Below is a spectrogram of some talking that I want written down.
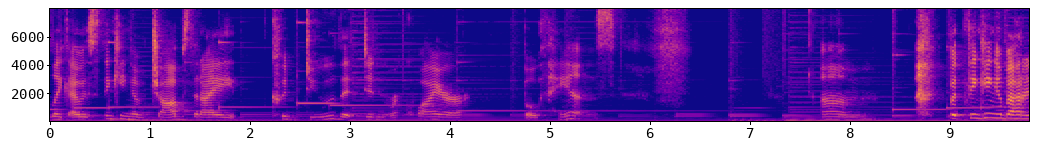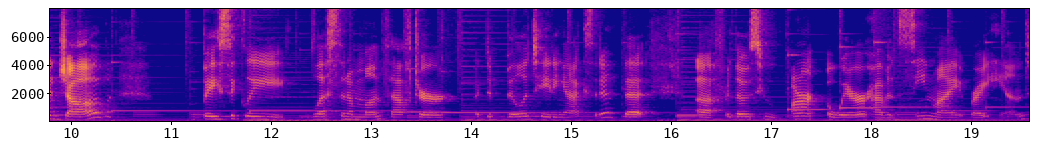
like, I was thinking of jobs that I could do that didn't require both hands. Um, but thinking about a job basically less than a month after a debilitating accident that, uh, for those who aren't aware or haven't seen my right hand,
